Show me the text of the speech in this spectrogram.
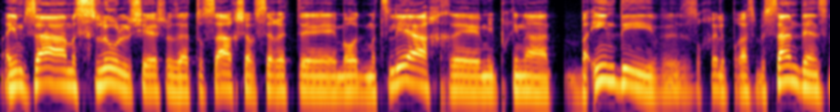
האם זה המסלול שיש לו, זה, את עושה עכשיו סרט אה, מאוד מצליח אה, מבחינת באינדי וזוכה לפרס בסנדנס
